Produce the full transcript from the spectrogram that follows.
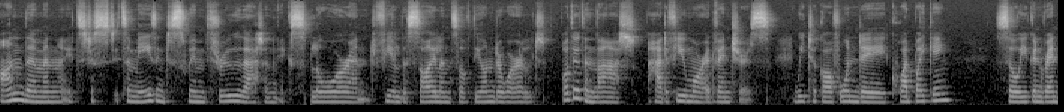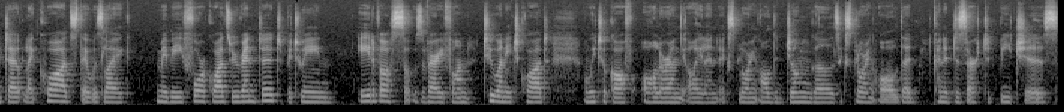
on them and it's just it's amazing to swim through that and explore and feel the silence of the underworld other than that, had a few more adventures. We took off one day quad biking. So you can rent out like quads. There was like maybe four quads we rented between eight of us. So it was very fun. Two on each quad. And we took off all around the island, exploring all the jungles, exploring all the kind of deserted beaches.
